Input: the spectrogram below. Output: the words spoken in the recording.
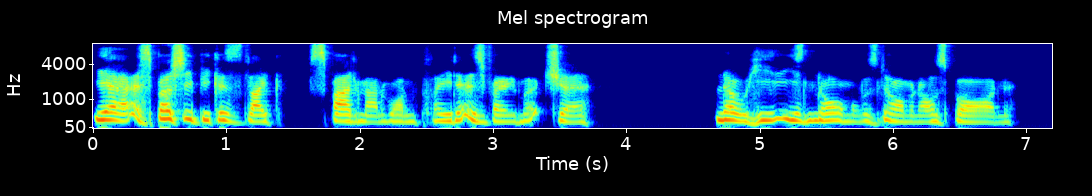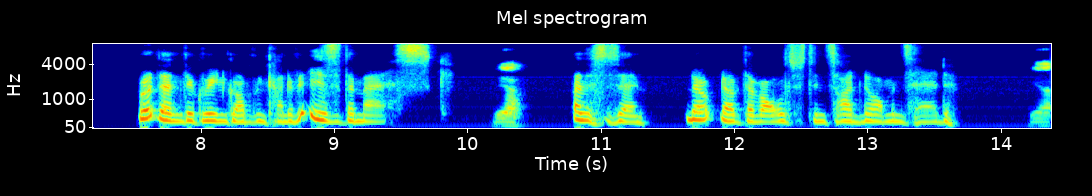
Yeah, especially because like Spider-Man One played it as very much uh no, he, he's normal as Norman Osborn, but then the Green Goblin kind of is the mask. Yeah. And this is saying, nope, nope, they're all just inside Norman's head. Yeah.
